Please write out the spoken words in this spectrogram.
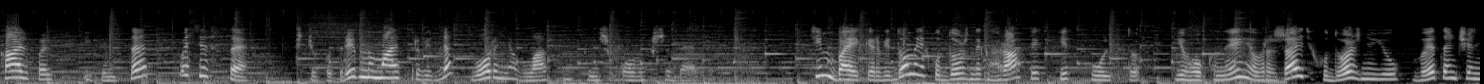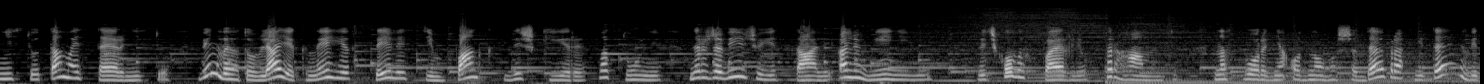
скальпель і пінцет ось і все, що потрібно майстрові для створення власних книжкових шедеврів. Тім Бейкер відомий художник, графік і скульптор. Його книги вражають художньою витонченістю та майстерністю. Він виготовляє книги в стилі стімпанк зі шкіри, латуні, нержавіючої сталі, алюмінію, свічкових перлів, пергаменту. На створення одного шедевра йде від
